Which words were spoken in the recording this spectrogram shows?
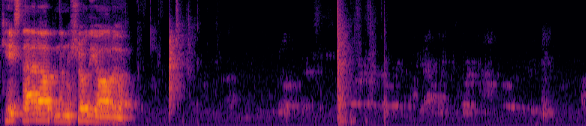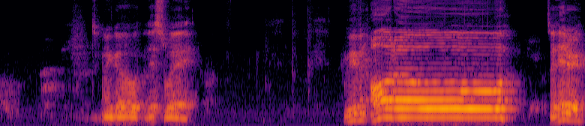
Case that up and then we'll show the auto. Gonna go this way. We have an auto. It's a hitter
